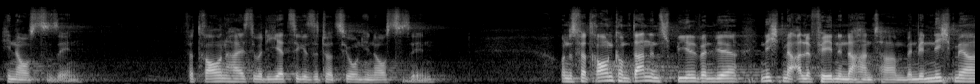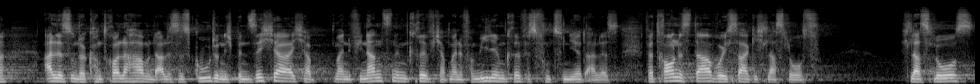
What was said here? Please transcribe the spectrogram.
hinauszusehen. Vertrauen heißt, über die jetzige Situation hinauszusehen. Und das Vertrauen kommt dann ins Spiel, wenn wir nicht mehr alle Fäden in der Hand haben, wenn wir nicht mehr alles unter Kontrolle haben und alles ist gut und ich bin sicher, ich habe meine Finanzen im Griff, ich habe meine Familie im Griff, es funktioniert alles. Vertrauen ist da, wo ich sage, ich lass los. Ich lass los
